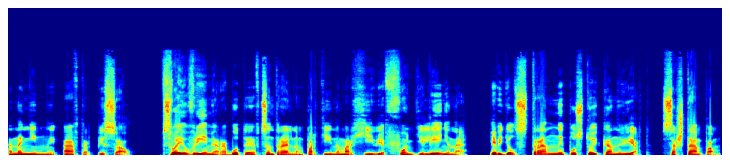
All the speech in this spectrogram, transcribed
Анонимный автор писал. В свое время, работая в Центральном партийном архиве в фонде Ленина, я видел странный пустой конверт со штампом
